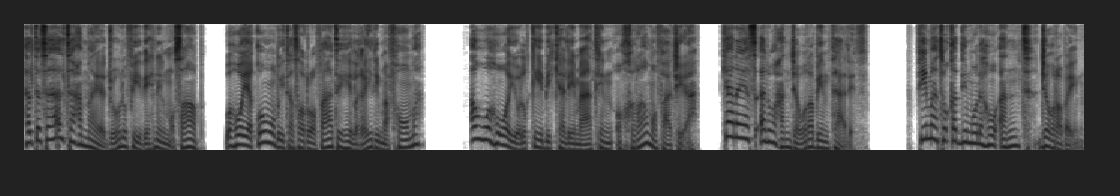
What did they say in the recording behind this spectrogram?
هل تساءلت عما يجول في ذهن المصاب وهو يقوم بتصرفاته الغير مفهومة؟ أو وهو يلقي بكلمات أخرى مفاجئة. كان يسأل عن جورب ثالث. فيما تقدم له أنت جوربين.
